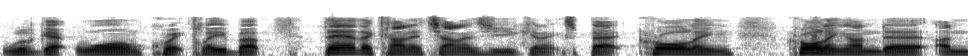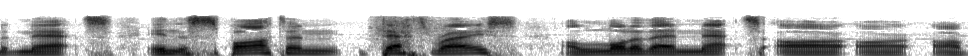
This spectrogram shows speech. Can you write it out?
we'll get warm quickly. But they're the kind of challenges you can expect. Crawling crawling under under nets in the Spartan Death Race. A lot of their nets are are, are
